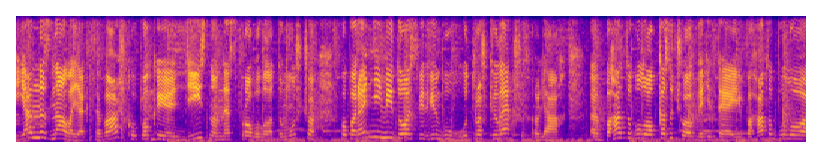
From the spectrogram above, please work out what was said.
я не знала, як це важко, поки дійсно не спробувала, тому що попередній мій досвід він був у трошки легших ролях. Е, Багато було казочок для дітей, багато було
